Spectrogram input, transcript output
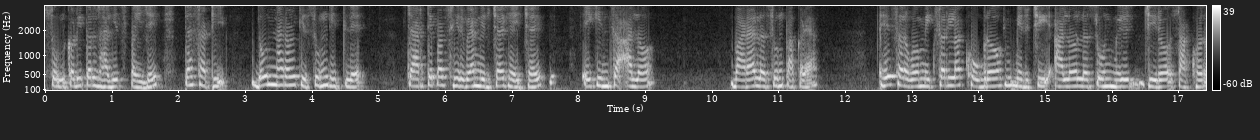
सोलकडी तर झालीच पाहिजे. त्यासाठी दोन नारळ किसून घेतले. चार ते पाच हिरव्या मिरच्या घ्यायच्या आहेत. एक इंच आलं बारा लसूण पाकळ्या. हे सर्व मिक्सरला खोबरं मिरची आलं लसूण मीठ जिरं साखर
